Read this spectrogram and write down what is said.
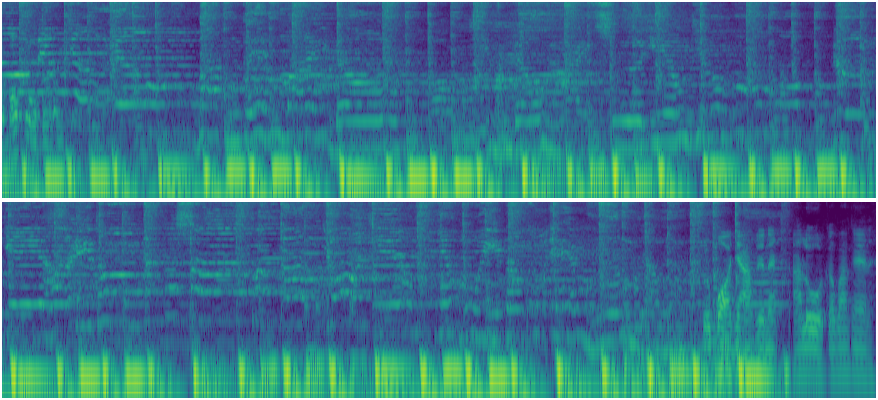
vừa bóc một rồi. Tôi bỏ nhạc rồi này. Alo, các bác nghe này.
